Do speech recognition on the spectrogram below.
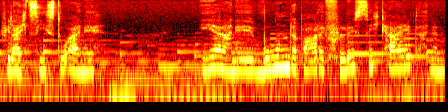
Vielleicht siehst du eine eher eine wunderbare Flüssigkeit, einen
